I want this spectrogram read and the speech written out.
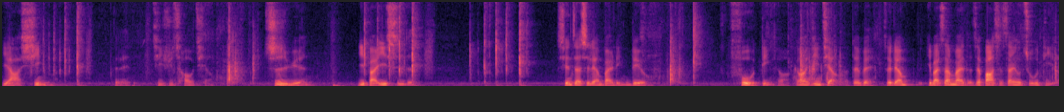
雅信，对，继续超强，智源一百一十的。现在是两百零六，附顶啊，刚刚已经讲了，对不对？这两一百三卖的，这八十三又足底了。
